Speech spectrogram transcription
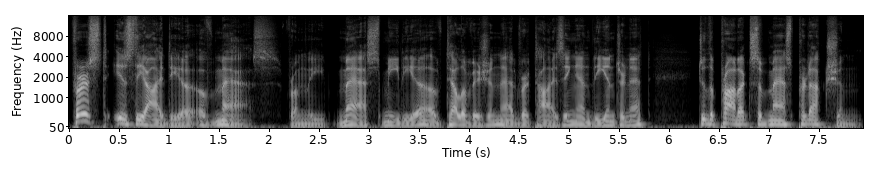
First is the idea of mass, from the mass media of television, advertising, and the Internet to the products of mass production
